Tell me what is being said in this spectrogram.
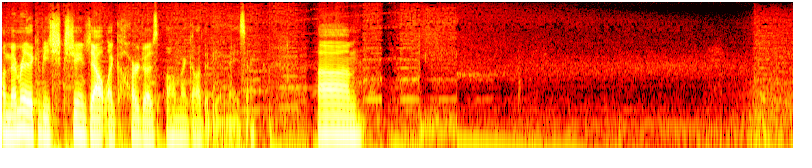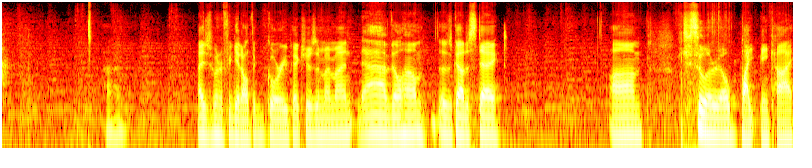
a memory that could be exchanged out like hard drives. Oh my god, that'd be amazing. Um, uh, I just want to forget all the gory pictures in my mind. Nah, Wilhelm, those got to stay. Um, Silurial, bite me, Kai.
